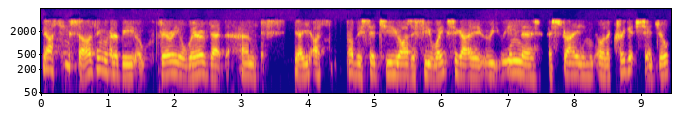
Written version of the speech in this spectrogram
Yeah, I think so. I think we're going to be very aware of that. Um, you know, I probably said to you guys a few weeks ago, in the Australian or the cricket schedule,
